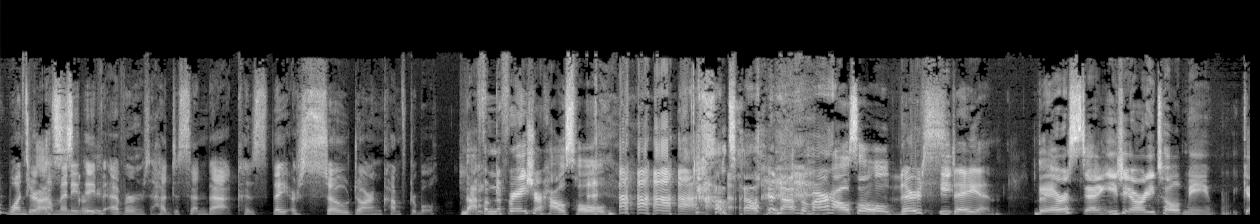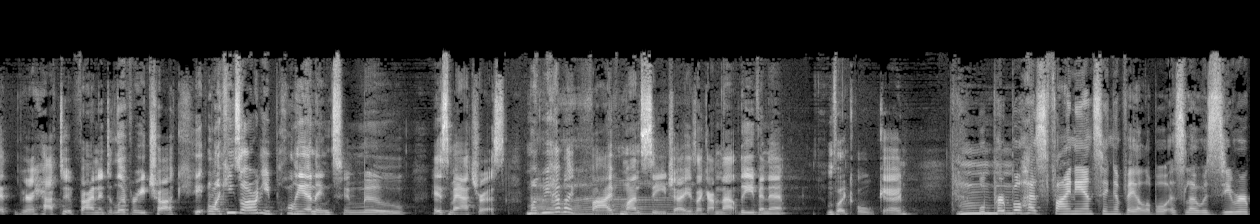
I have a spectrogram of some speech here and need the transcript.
wonder how many great. they've ever had to send back because they are so darn comfortable. Not from the Fraser household. I'm telling you, not from our household. They're staying. They're staying. EJ already told me we get we have to find a delivery truck. He- like he's already planning to move his mattress. I'm like, we have like five months, EJ. Ah. He's like, I'm not leaving it. I was like, okay. Well, mm. Purple has financing available as low as 0%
